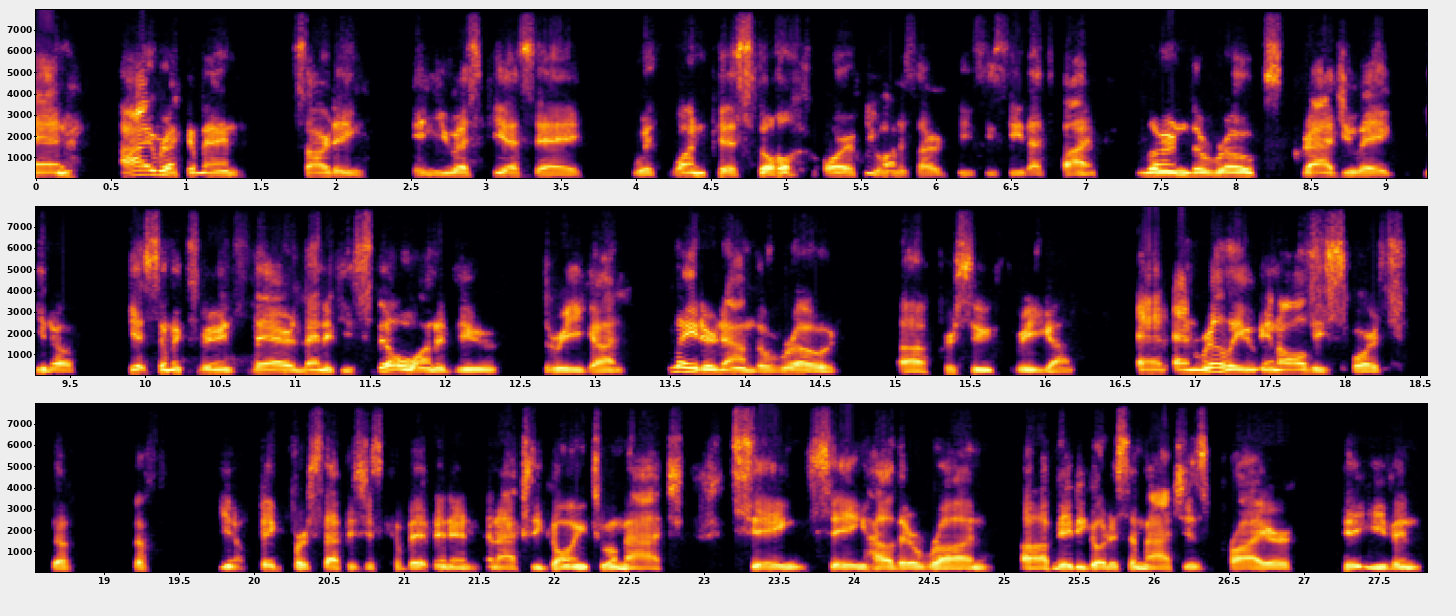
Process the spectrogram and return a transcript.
and I recommend starting in USPSA with one pistol, or if you want to start with PCC, that's fine. Learn the ropes, graduate, you know, get some experience there. And then if you still want to do three gun later down the road, uh, pursue three gun. And and really in all these sports, the the you know big first step is just commitment and, and actually going to a match, seeing seeing how they're run. Uh, maybe go to some matches prior to even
